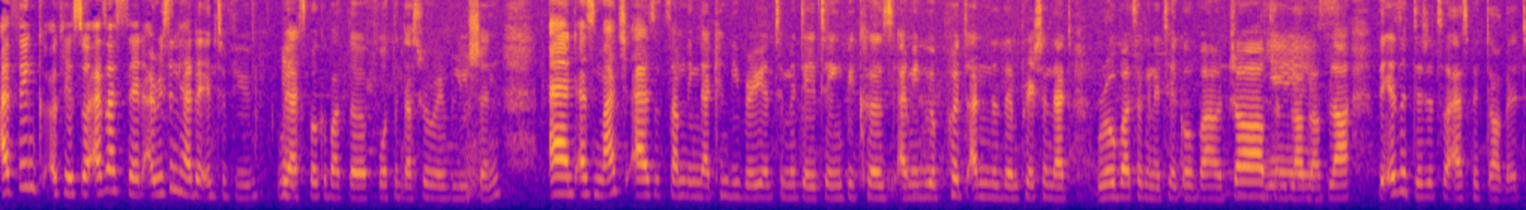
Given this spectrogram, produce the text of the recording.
I think, okay, so as I said, I recently had an interview where I spoke about the fourth industrial revolution. And as much as it's something that can be very intimidating because, I mean, we're put under the impression that robots are going to take over our jobs yes. and blah, blah, blah, there is a digital aspect of it.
